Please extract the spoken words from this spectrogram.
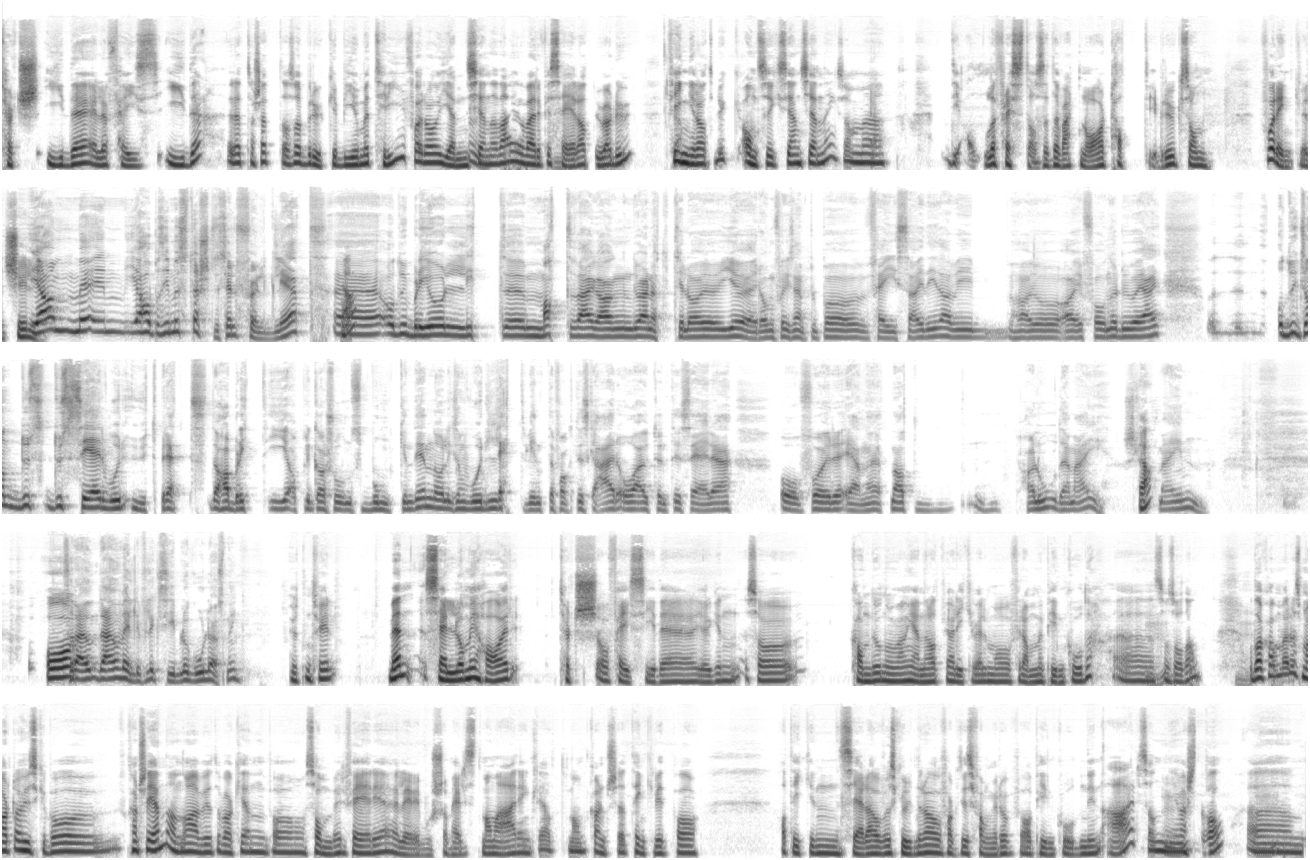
touch-ID eller face-ID, rett og slett. Altså bruke biometri for å gjenkjenne deg og verifisere at du er du. Fingeravtrykk, ansiktsgjenkjenning, som eh, de aller fleste av oss etter hvert nå har tatt i bruk sånn for enkelhets skyld. Ja, med, jeg håper å si med største selvfølgelighet. Ja. Eh, og du blir jo litt eh, matt hver gang du er nødt til å gjøre om f.eks. på Face ID. Da. Vi har jo iPhoner, du og jeg. Og du, liksom, du, du ser hvor utbredt det har blitt i applikasjonsbunken din, og liksom hvor lettvint det faktisk er å autentisere overfor enheten at Hallo, det er meg. Slipp meg inn. Og, Så det er, jo, det er jo en veldig fleksibel og god løsning. Uten tvil. Men selv om vi har touch og face-ID, Jørgen, så kan det jo noen ganger hende at vi allikevel må fram med PIN-kode eh, som sådan. Og da kan det være smart å huske på, kanskje igjen da, nå er vi jo tilbake igjen på sommerferie, eller hvor som helst man er egentlig, at man kanskje tenker litt på at ikke en ser deg over skuldra og faktisk fanger opp hva PIN-koden din er, sånn i Mhm. verste fall. Um,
